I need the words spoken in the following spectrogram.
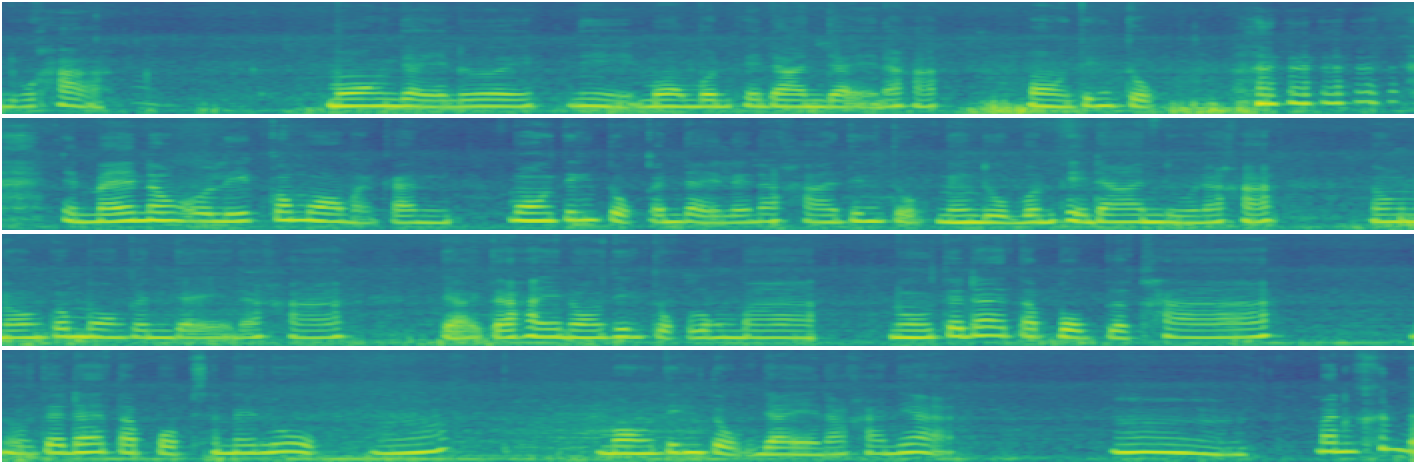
อยู่ค่ะ มองใหญ่เลย นี่มองบนเพดานใหญ่นะคะ มองจิ้งจกเห็นไหมน้องโอลิฟก็มองเหมือนกัน มองจิ้งจกกันใหญ่เลยนะคะจิ้งจกหนึ่งอยู่บนเพดานอยู่นะคะ น้องๆก็มองกันใหญ่นะคะอยากจะให้น้องจิ้งจกลงมา หนูจะได้ตะปบหรือคะหนูจะได้ตะปบใช่ไหมลูกอืมมองจิ้งจกใหญ่นะคะ เนี่ย อืม มันขึ้นไป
